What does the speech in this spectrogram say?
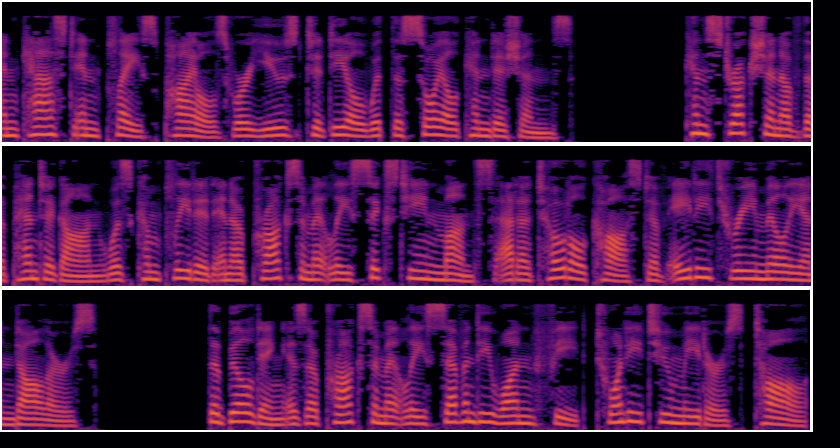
and cast-in-place piles were used to deal with the soil conditions. Construction of the Pentagon was completed in approximately 16 months at a total cost of $83 million. The building is approximately 71 feet 22 meters tall,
